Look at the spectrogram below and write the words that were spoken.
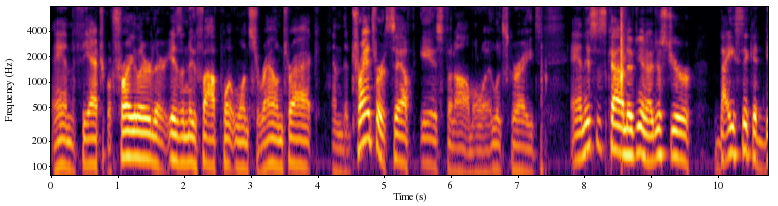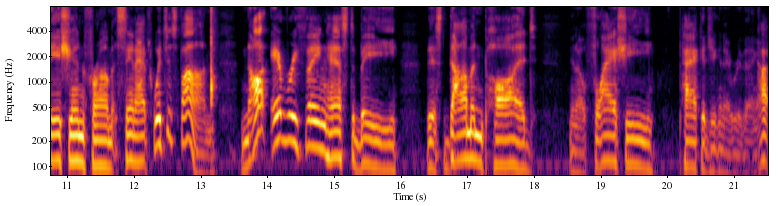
and the theatrical trailer. There is a new 5.1 surround track. And the transfer itself is phenomenal. It looks great. And this is kind of, you know, just your basic edition from Synapse, which is fine. Not everything has to be this diamond pod you know, flashy packaging and everything. I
